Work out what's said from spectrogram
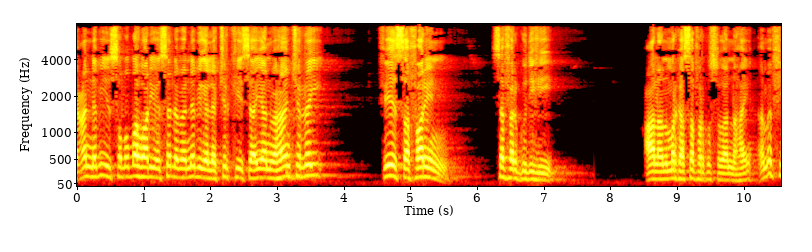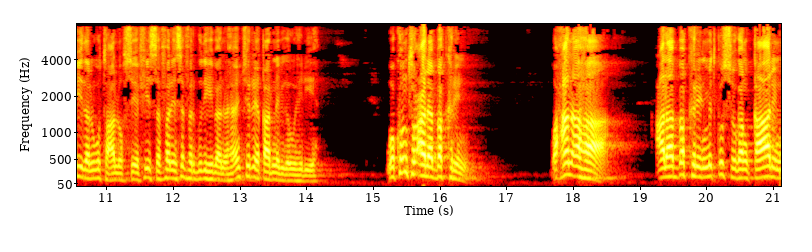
maca anabiyi sala allahu aleyh wasalam nebiga la jirkiisa ayaanu ahaan jirray fii safarin safar gudihii caalaanu markaa safar ku sugannahay ama fiida lagu tacalluqsiyo fii safarin safar gudihii baanu ahaan jirray qaar nebiga weheliya wa kuntu calaa bakrin waxaan ahaa calaa bakrin mid ku sugan qaalin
